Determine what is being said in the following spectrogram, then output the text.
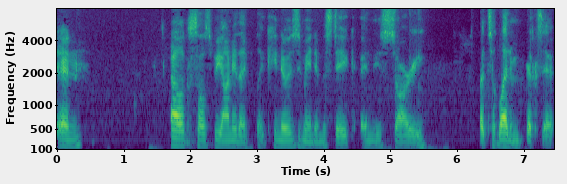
And Alex tells Bayani that like he knows he made a mistake and he's sorry, but to let him fix it.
